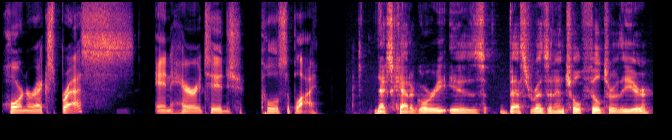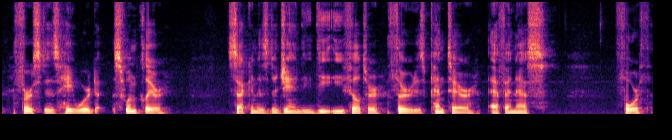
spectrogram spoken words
Horner Express, and Heritage Pool Supply. Next category is Best Residential Filter of the Year. First is Hayward Swim Clear. Second is the Jandy DE filter. Third is Pentair FNS. Fourth,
